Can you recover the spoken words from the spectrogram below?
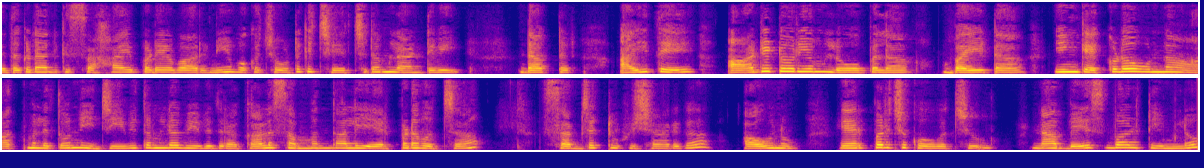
ఎదగడానికి సహాయపడే వారిని ఒక చోటకి చేర్చడం లాంటివి. డాక్టర్ అయితే ఆడిటోరియం లోపల బయట ఇంకెక్కడో ఉన్న ఆత్మలతో నీ జీవితంలో వివిధ రకాల సంబంధాలు ఏర్పడవచ్చా? సబ్జెక్టు హుషారుగా అవును ఏర్పరచుకోవచ్చు. నా బేస్బాల్ టీంలో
